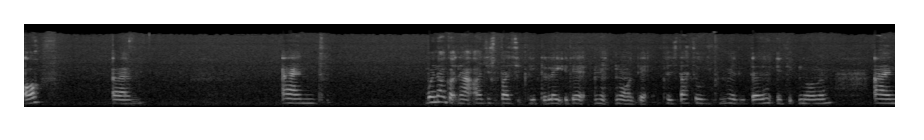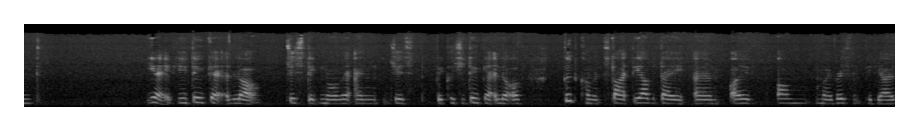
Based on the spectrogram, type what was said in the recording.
off um, and when I got that, I just basically deleted it and ignored it because that's all you can really do is ignore them. And yeah, if you do get a lot, just ignore it and just because you do get a lot of good comments. Like the other day, um, I on my recent video,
